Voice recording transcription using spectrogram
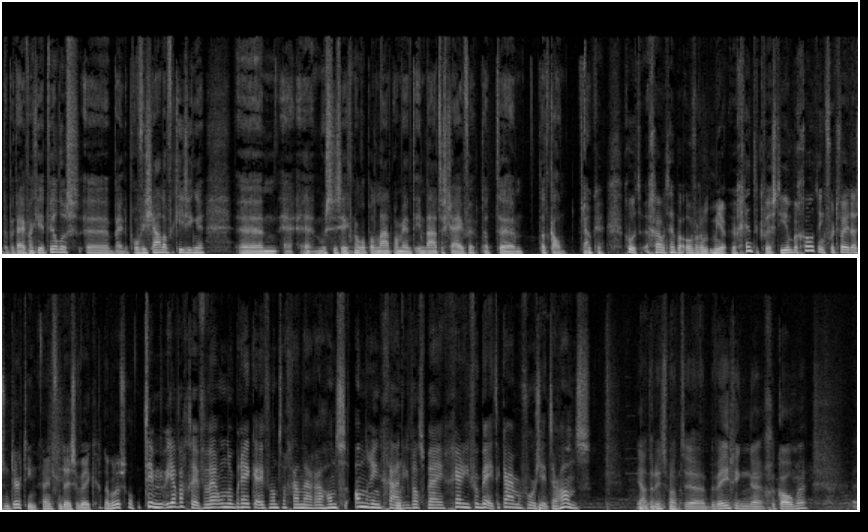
de partij van Geert Wilders. bij de provinciale verkiezingen moesten zich nog op een laat moment in laten schrijven. Dat, dat kan. Ja. Oké, okay. goed. Gaan we het hebben over een meer urgente kwestie. Een begroting voor 2013, eind van deze week, naar Brussel. Tim, ja, wacht even. Wij onderbreken even, want we gaan naar Hans Andringa. Die was bij Gerry Verbeet, de Kamervoorzitter. Hans. Ja, er is wat beweging gekomen. Uh,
